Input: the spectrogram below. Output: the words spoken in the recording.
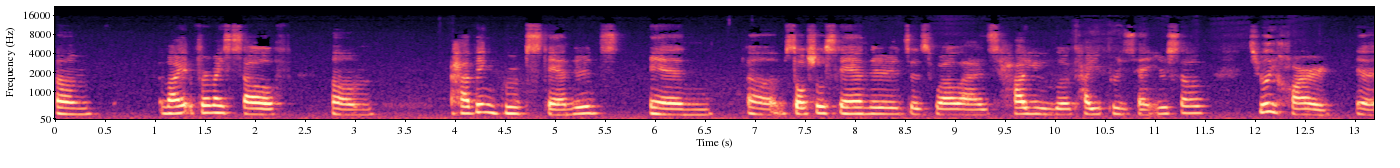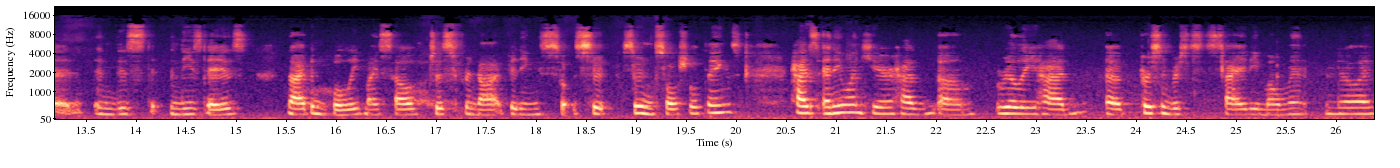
Um, my for myself, um, having group standards and um, social standards as well as how you look, how you present yourself. It's really hard uh, in this in these days. Now I've been bullied myself just for not fitting so, cer- certain social things. Has anyone here had um, really had a person versus society moment in their life?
